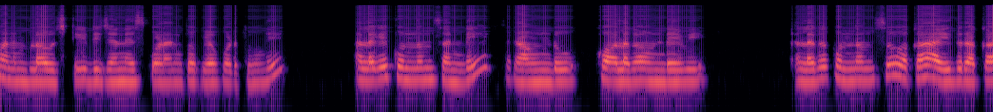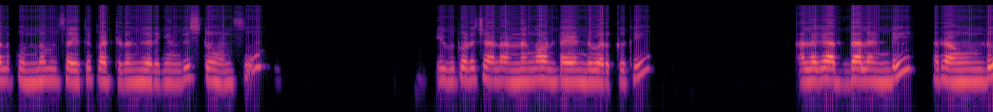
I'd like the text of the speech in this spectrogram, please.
మనం బ్లౌజ్‌కి డిజైన్ వేసుకోవడానికి ఉపయోగపడుతుంది. అలాగే కుందమ్స్ అండి. రౌండ్ కోలగా ఉండేవి. అలాగే కుందమ్స్ ఒక ఐదు రకాల కుందమ్స్ అయితే పెట్టడం జరిగింది స్టోన్స్. ఇవి కూడా చాలా అందంగా ఉంటాయండి వర్క్‌కి. అలాగే అద్దాలండి. రౌండ్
